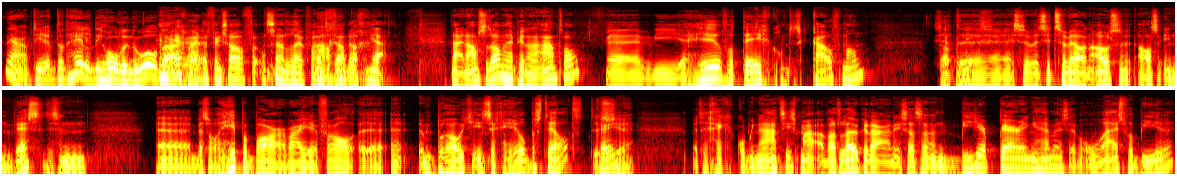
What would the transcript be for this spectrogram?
Ja, op die, dat hele, die hole in the wall Ja, daar. echt waar. dat vind ik een ontzettend leuk verhaal. Grappig. Ja. Nou, in Amsterdam heb je er een aantal. Wie je heel veel tegenkomt is Kaufman. Zegt Dat ze- zit zowel in Oosten als in West. Het is een best wel hippe bar waar je vooral een- broodje in zijn geheel bestelt. Dus je, met de gekke combinaties. Maar wat leuker daaraan is dat ze een bier pairing hebben. Ze hebben onwijs veel bieren.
